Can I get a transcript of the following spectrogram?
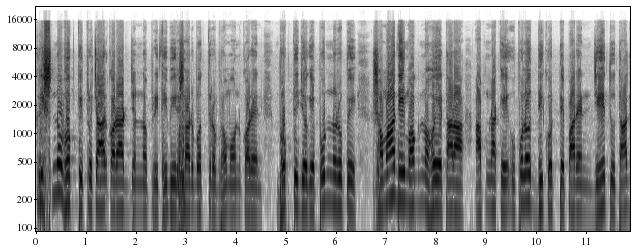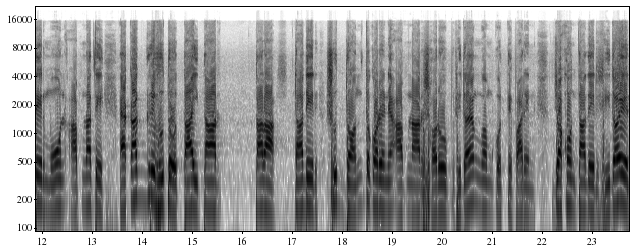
কৃষ্ণ ভক্তি প্রচার করার জন্য পৃথিবীর সর্বত্র ভ্রমণ করেন। ভক্তিযোগে পূর্ণরূপে সমাধিমগ্ন হয়ে তারা আপনাকে উপলব্ধি করতে পারেন। যেহেতু তাদের মন আপনাতে একাগ্রীভূত, তাই তার, তারা তাদের শুদ্ধ অন্তকরণে আপনার স্বরূপ হৃদয়ঙ্গম করতে পারেন। যখন তাদের হৃদয়ের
